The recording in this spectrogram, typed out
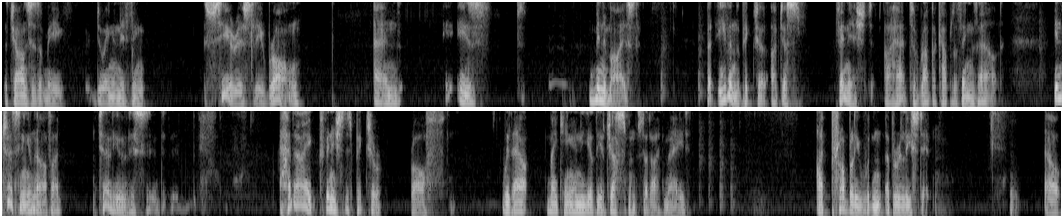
the chances of me doing anything seriously wrong and is minimized. But even the picture I've just finished, I had to rub a couple of things out. Interesting enough, I tell you this had I finished this picture off without making any of the adjustments that I'd made, I probably wouldn't have released it. Now,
